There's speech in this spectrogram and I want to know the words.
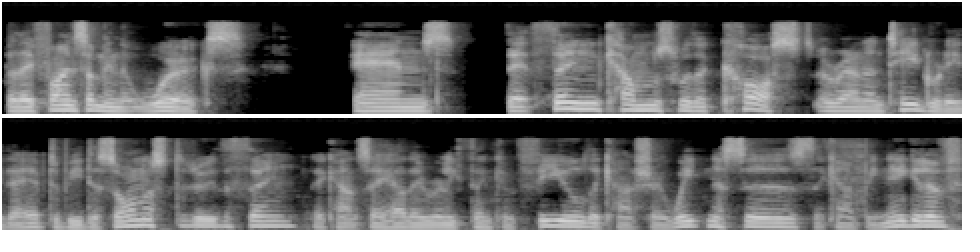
but they find something that works and that thing comes with a cost around integrity. They have to be dishonest to do the thing. They can't say how they really think and feel. They can't show weaknesses. They can't be negative.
